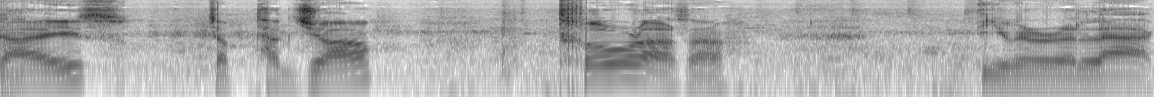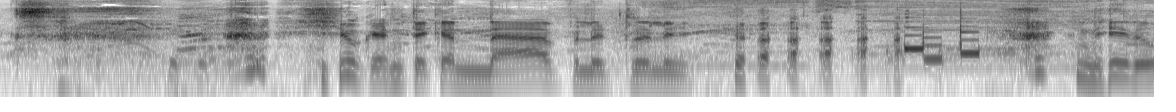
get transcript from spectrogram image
Guys जब थक जाओ थोड़ा सा you can relax you can take a nap literally Neeru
